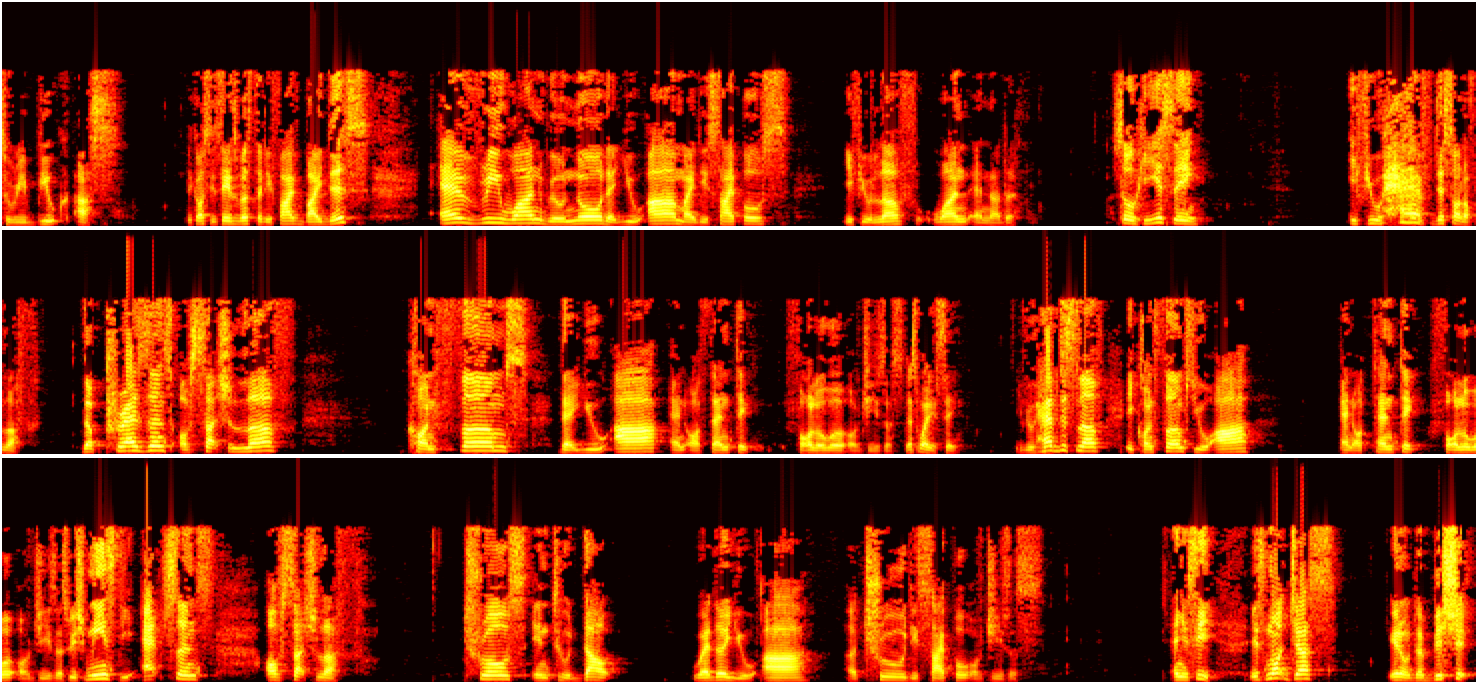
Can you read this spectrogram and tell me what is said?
to rebuke us. Because He says verse 35, by this, everyone will know that you are my disciples if you love one another. So He is saying, if you have this sort of love, the presence of such love confirms that you are an authentic follower of Jesus. That's what he's saying. If you have this love, it confirms you are an authentic follower of Jesus, which means the absence of such love throws into doubt whether you are a true disciple of Jesus. And you see, it's not just, you know, the bishop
